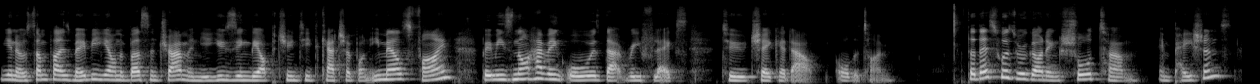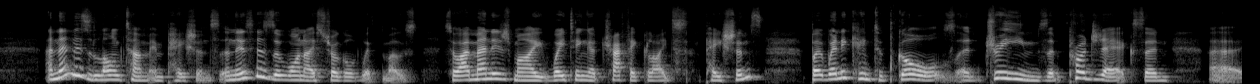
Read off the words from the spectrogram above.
you know, sometimes maybe you're on the bus and tram and you're using the opportunity to catch up on emails, fine. But it means not having always that reflex to check it out all the time. So this was regarding short term impatience. And then there's long term impatience. And this is the one I struggled with most. So I managed my waiting at traffic lights patience. But when it came to goals and dreams and projects and uh,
